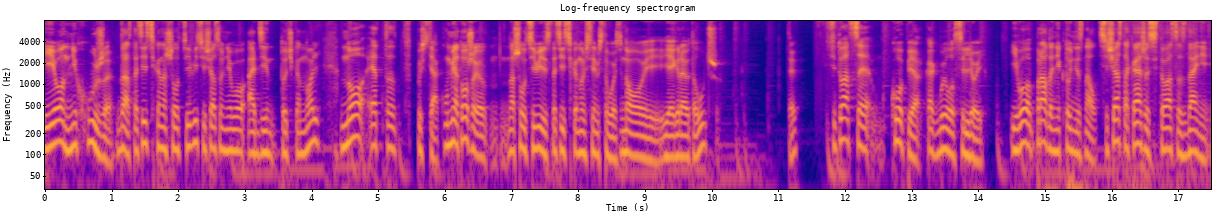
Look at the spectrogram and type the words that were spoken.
и он не хуже. Да, статистика на Shell TV сейчас у него 1.0, но это пустяк. У меня тоже на Shell TV статистика 0.78, но я играю это лучше. Да? Ситуация копия, как было с Ильей. Его, правда, никто не знал. Сейчас такая же ситуация с Даней.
